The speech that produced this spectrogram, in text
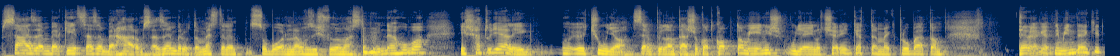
100 ember, 200 ember, 300 ember, ott a mesztelen szobornához is fölmásztak uh-huh. mindenhova, és hát ugye elég csúnya szempillantásokat kaptam én is, ugye én ott serénykedtem, meg próbáltam terelgetni mindenkit,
